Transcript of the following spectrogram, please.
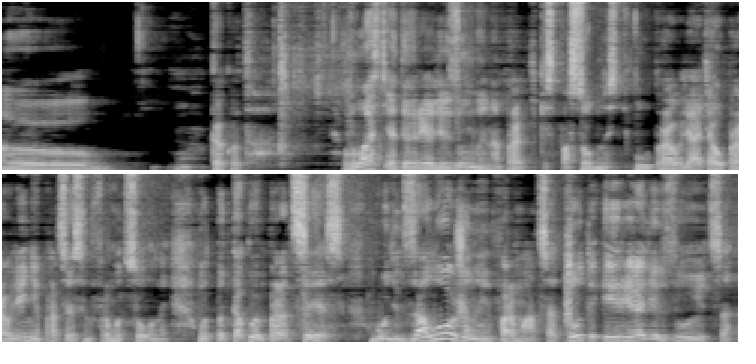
э, как вот Власть – это реализуемая на практике способность управлять, а управление – процесс информационный. Вот под какой процесс будет заложена информация, тот и реализуется.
